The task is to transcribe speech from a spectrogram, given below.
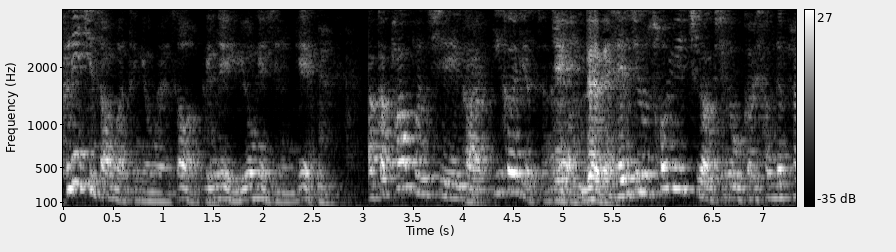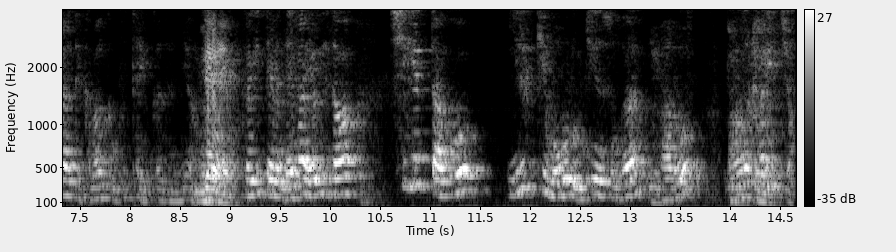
클린치 싸움 같은 경우에서 굉장히 유용해지는 게 아까 power punch가 이 거리였잖아요. 예. 네네. 제 지금 손 위치가 지금 거의 상대편한테 그만큼 붙어 있거든요. 네. 그렇기 때문에 내가 여기서 치겠다고 이렇게 몸을 움직이는 순간 음. 바로 방어를 하겠죠.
